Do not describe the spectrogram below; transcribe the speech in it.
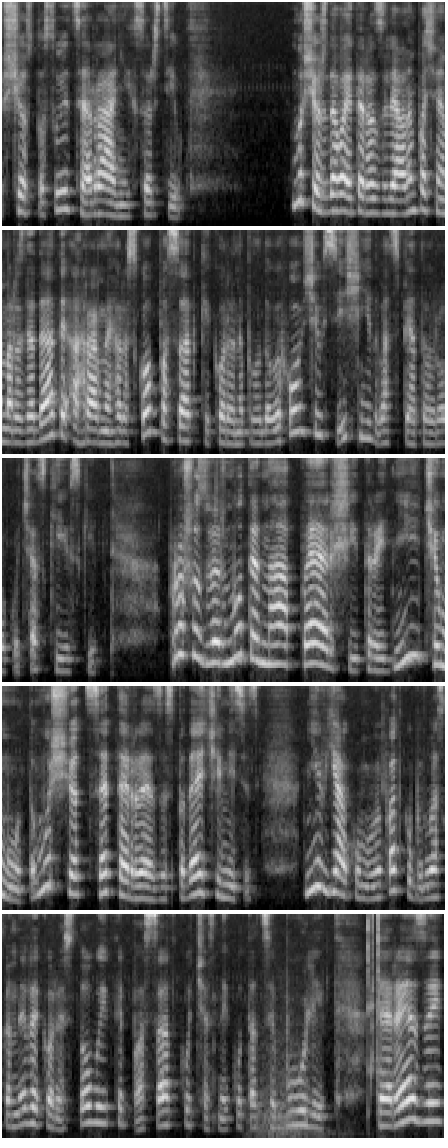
що стосується ранніх сортів. Ну що ж, давайте розглянемо, почнемо розглядати аграрний гороскоп посадки коренеплодових овочів в січні 25-го року, час київський. Прошу звернути на перші три дні. Чому? Тому що це Терези, спадаючий місяць. Ні в якому випадку, будь ласка, не використовуйте посадку часнику та цибулі. Терези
